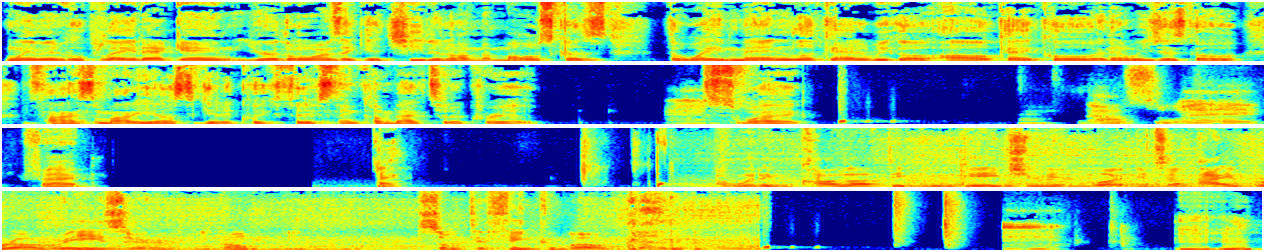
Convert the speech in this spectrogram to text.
women who play that game. You're the ones that get cheated on the most because the way men look at it, we go, "Oh, okay, cool," and then we just go find somebody else to get a quick fix, and come back to the crib. Swag. Not swag. Fact. I wouldn't call out the engagement, but it's an eyebrow raiser. You know, something to think about. mm. Hmm.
